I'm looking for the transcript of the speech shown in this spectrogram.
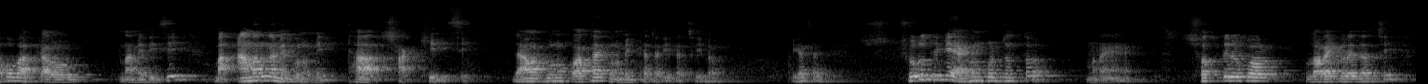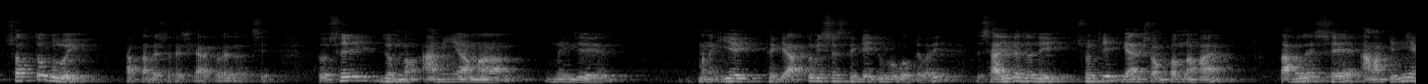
অপবাদ কারও নামে দিছি বা আমার নামে কোনো মিথ্যা সাক্ষী দিছি। যে আমার কোনো কথায় কোনো মিথ্যাচারিতা ছিল। ঠিক আছে? শুরু থেকে এখন পর্যন্ত মানে সত্যের উপর লড়াই করে যাচ্ছি, সত্যগুলোই আপনাদের সাথে শেয়ার করে যাচ্ছি। তো সেই জন্য আমি আমার নিজের মানে ইয়ে থেকে, আত্মবিশ্বাস থেকে এইটুকু বলতে পারি যে সারিকা যদি সঠিক জ্ঞান সম্পন্ন হয়, তাহলে সে আমাকে নিয়ে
